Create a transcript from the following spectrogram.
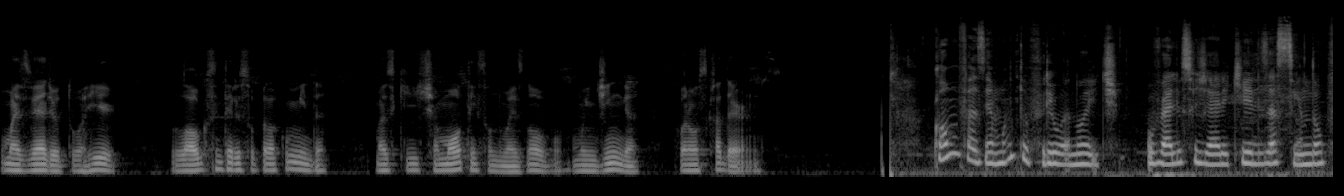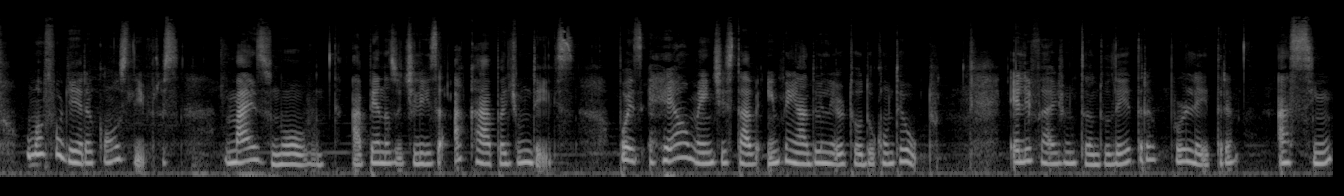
O mais velho, Tuahir, logo se interessou pela comida mas o que chamou a atenção do mais novo, Mundinga, foram os cadernos. Como fazia muito frio à noite, o velho sugere que eles acendam uma fogueira com os livros. Mais novo apenas utiliza a capa de um deles, pois realmente estava empenhado em ler todo o conteúdo. Ele vai juntando letra por letra, assim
